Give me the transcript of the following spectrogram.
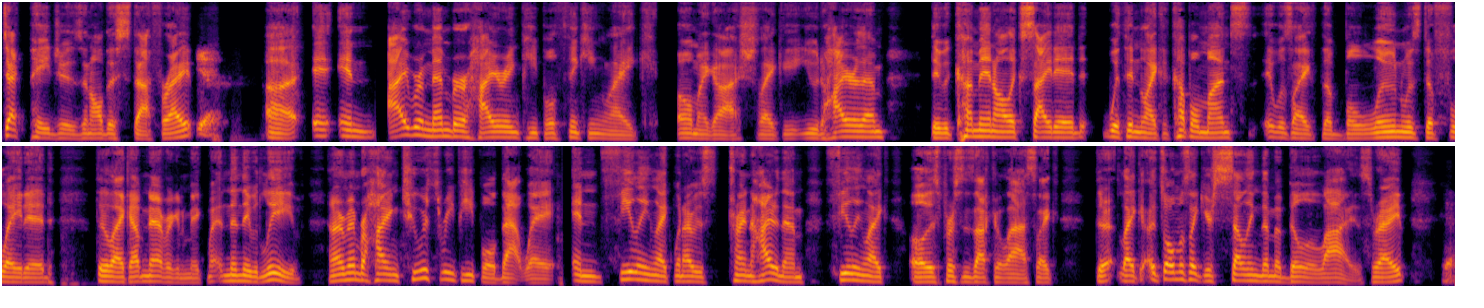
deck pages and all this stuff, right? Yeah. Uh, and, and I remember hiring people thinking like, oh my gosh, like you'd hire them. They would come in all excited. Within like a couple months it was like the balloon was deflated. They're like i'm never going to make my and then they would leave. And i remember hiring two or three people that way and feeling like when i was trying to hire them feeling like oh this person's not going to last. Like they're like it's almost like you're selling them a bill of lies right? Yeah.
